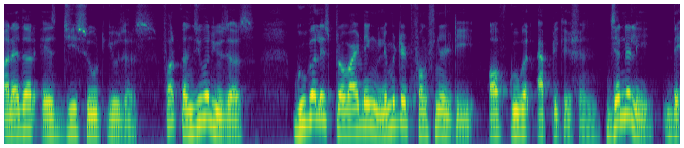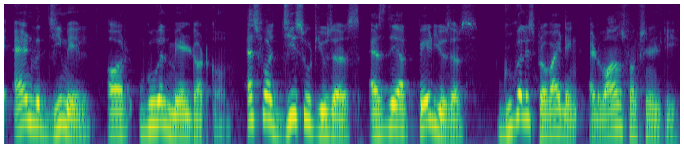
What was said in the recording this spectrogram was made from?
another is G Suite users. For consumer users, Google is providing limited functionality of Google applications. Generally, they end with Gmail or googlemail.com. As for G Suite users, as they are paid users, Google is providing advanced functionality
